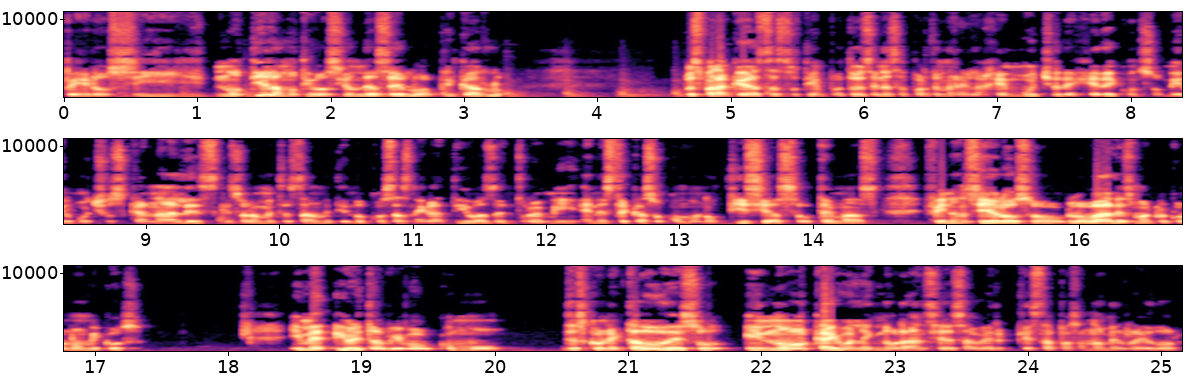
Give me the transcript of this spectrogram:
pero si no tiene la motivación de hacerlo, aplicarlo, pues para qué gastas tu tiempo. Entonces en esa parte me relajé mucho, dejé de consumir muchos canales que solamente estaban metiendo cosas negativas dentro de mí, en este caso como noticias o temas financieros o globales, macroeconómicos. Y, me, y ahorita vivo como desconectado de eso y no caigo en la ignorancia de saber qué está pasando a mi alrededor.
